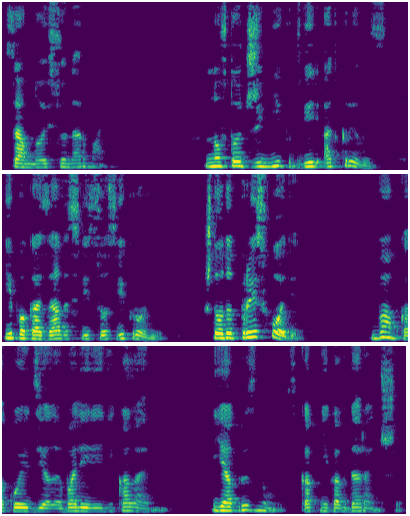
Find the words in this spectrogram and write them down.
Со мной все нормально. Но в тот же миг дверь открылась, и показалось лицо свекрови. «Что тут происходит?» «Вам какое дело, Валерия Николаевна?» Я огрызнулась, как никогда раньше,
